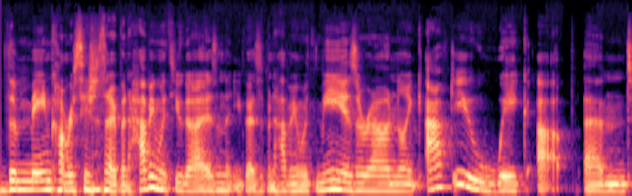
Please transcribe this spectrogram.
the main conversations that I've been having with you guys and that you guys have been having with me is around like after you wake up and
